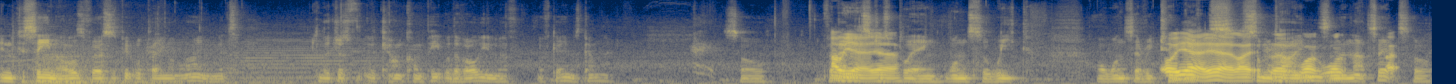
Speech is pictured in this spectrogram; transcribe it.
in casinos versus people playing online, and it's they just they can't compete with the volume of, of games, can they? So for Oh, them, yeah, it's yeah. just playing once a week or once every two Oh, yeah, weeks, yeah, like, the sometimes, one- one- and then that's it. I- so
